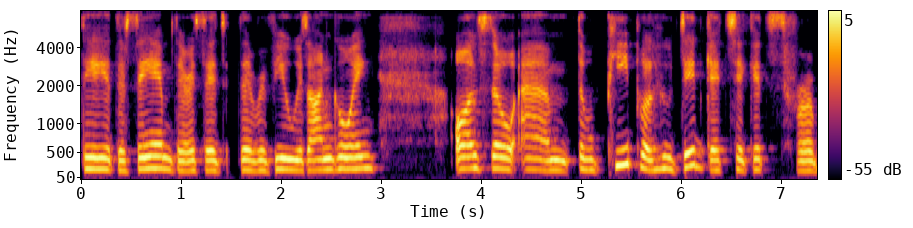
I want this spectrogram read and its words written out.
they the same. They said the review is ongoing. Also, um, the people who did get tickets for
